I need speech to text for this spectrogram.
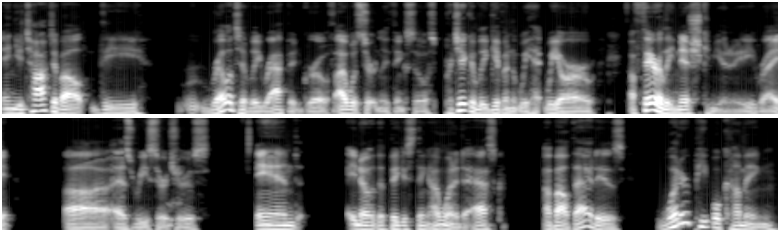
and you talked about the relatively rapid growth. I would certainly think so, particularly given that we ha- we are a fairly niche community, right? Uh, as researchers, and you know, the biggest thing I wanted to ask about that is what are people coming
